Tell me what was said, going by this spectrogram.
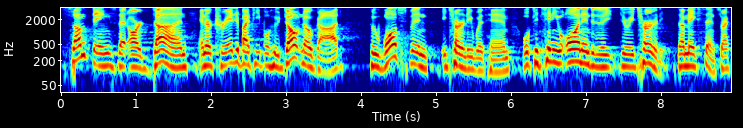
some things that are done and are created by people who don't know God, who won't spend eternity with Him, will continue on into the, the eternity. That makes sense, right?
